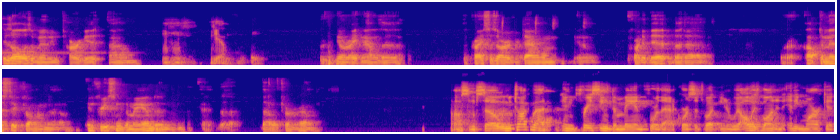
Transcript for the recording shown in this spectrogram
is always a moving target. Um, mm-hmm. Yeah, you know, right now the the prices are down, you know, quite a bit, but uh, we're optimistic on uh, increasing demand and, uh, that'll turn around. Awesome. So when you talk about increasing demand for that, of course, it's what you know we always want in any market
